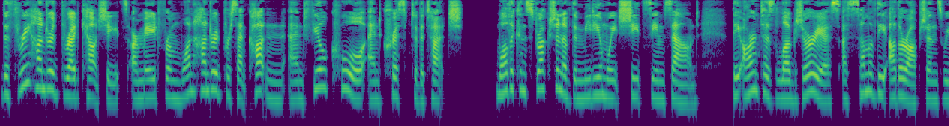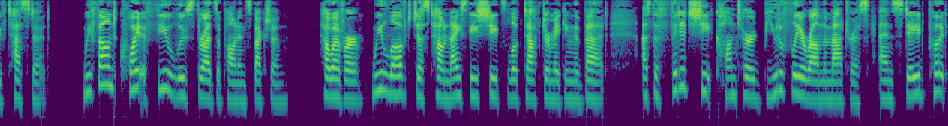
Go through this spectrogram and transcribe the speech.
The 300 thread count sheets are made from 100% cotton and feel cool and crisp to the touch. While the construction of the medium-weight sheets seems sound, they aren't as luxurious as some of the other options we've tested. We found quite a few loose threads upon inspection. However, we loved just how nice these sheets looked after making the bed, as the fitted sheet contoured beautifully around the mattress and stayed put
